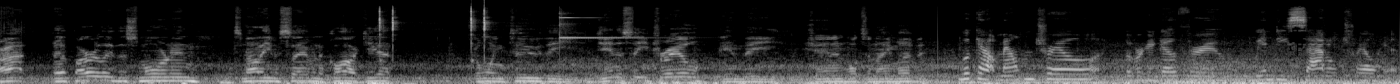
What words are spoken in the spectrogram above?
All right, up early this morning. It's not even seven o'clock yet. Going to the Genesee Trail in the Shannon. What's the name of it? Lookout Mountain Trail, but we're gonna go through Windy Saddle Trailhead.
